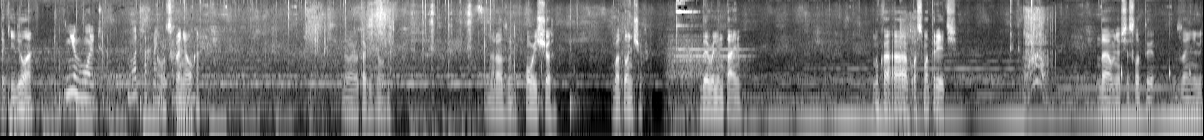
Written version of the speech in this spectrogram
Такие дела. Не вольт. Вот А сохранил. вот сохранялка. Давай вот так сделаем. На разные. О, еще батончик. Де Валентайн. Ну-ка, а посмотреть. Да, у меня все слоты заняли.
